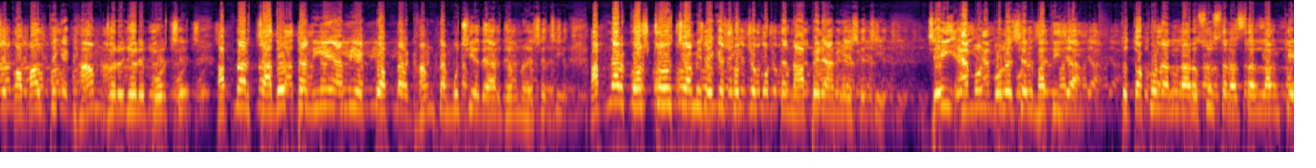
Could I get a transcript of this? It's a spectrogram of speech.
যে কপাল থেকে ঘাম ঝরে ঝরে পড়ছে, আপনার চাদরটা নিয়ে আমি একটু আপনার ঘামটা মুছিয়ে দেওয়ার জন্য এসেছি। আপনার কষ্ট হচ্ছে, আমি দেখে সহ্য করতে না পেরে আমি এসেছি। যেই এমন বলেছেন ভাতিজা, তো তখন আল্লাহ রসুল সাল্লাহ সাল্লামকে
